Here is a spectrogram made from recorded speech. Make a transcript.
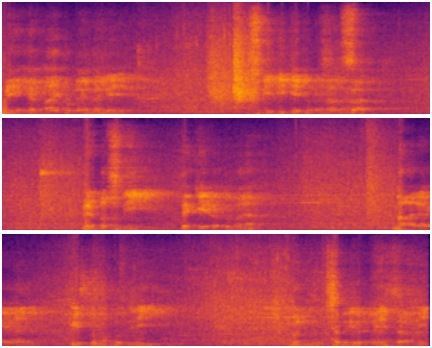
പ്രിയങ്കരനായിട്ടുള്ള M L A Shri V K Prasad sir Brahmashri Thekkedathumana Narayanan Vishnu Namboothiri മുൻ ശബരിമല മേശാന്തി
